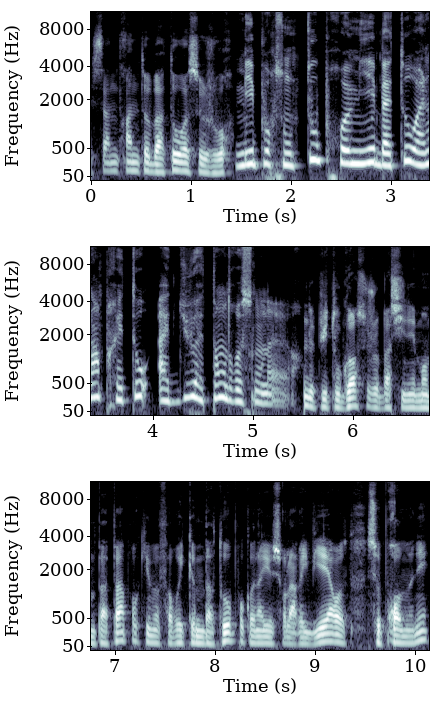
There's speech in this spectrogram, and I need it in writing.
130 bateaux à ce jour. Mais pour son tout premier bateau, Alain Préto a dû attendre son heure. Depuis tout gosse, je bassinais mon papa pour qu'il me fabrique un bateau pour qu'on aille sur la rivière se promener.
